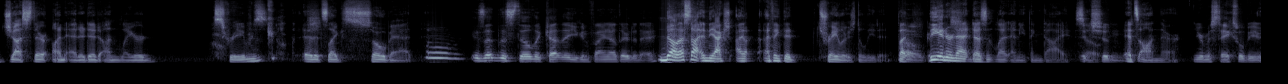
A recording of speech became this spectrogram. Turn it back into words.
just their unedited, unlayered screams. Oh and it's like so bad. Oh is that the still the cut that you can find out there today? No, that's not in the actual. I I think the trailer's deleted, but Oh, the internet doesn't let anything die. So shouldn't. It's on there. Your mistakes will be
